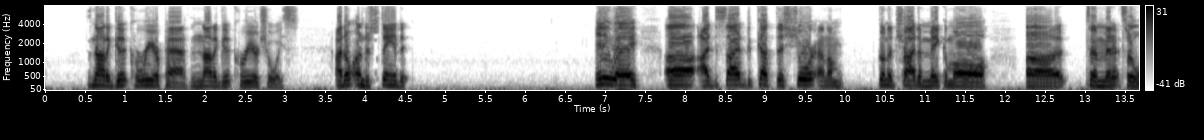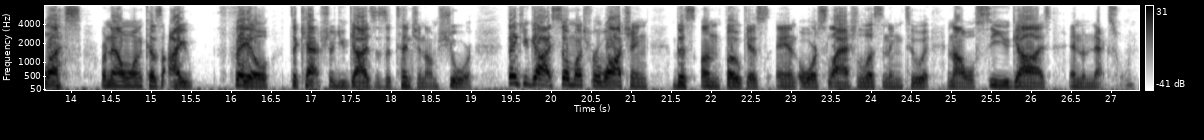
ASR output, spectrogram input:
It's not a good career path and not a good career choice. I don't understand it. Anyway, uh, I decided to cut this short and I'm going to try to make them all uh, 10 minutes or less from now on because I fail to capture you guys' attention, I'm sure. Thank you guys so much for watching this unfocused and or slash listening to it, and I will see you guys in the next one.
